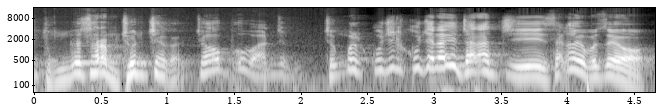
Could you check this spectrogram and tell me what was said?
이 동네 사람 전체가 전부 완전 정말 꾸질꾸질하게 자랐지. 생각해 보세요.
